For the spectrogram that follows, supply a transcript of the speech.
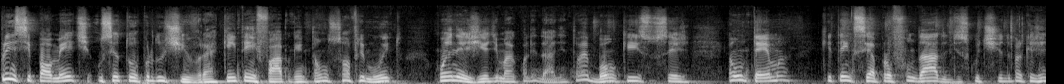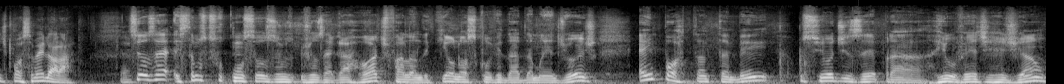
Principalmente o setor produtivo, né? Quem tem fábrica, então, sofre muito com energia de má qualidade. Então, é bom que isso seja. É um tema que tem que ser aprofundado, discutido, para que a gente possa melhorar. É. Seu Zé, estamos com o seu José Garrote falando aqui, é o nosso convidado da manhã de hoje. É importante também o senhor dizer para Rio Verde região,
